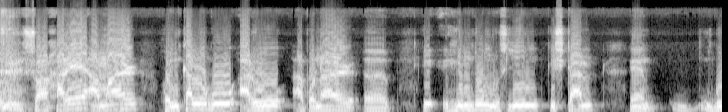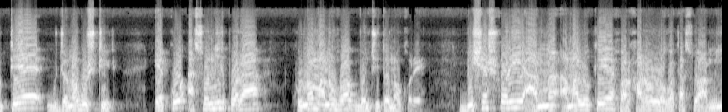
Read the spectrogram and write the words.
চৰকাৰে আমাৰ সংখ্যালঘু আৰু আপোনাৰ হিন্দু মুছলিম খ্ৰীষ্টান গোটেই জনগোষ্ঠীৰ একো আঁচনিৰ পৰা কোনো মানুহক বঞ্চিত নকৰে। বিশেষ কৰি আমা- আমালোকে চৰকাৰৰ লগত আছোঁ আমি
